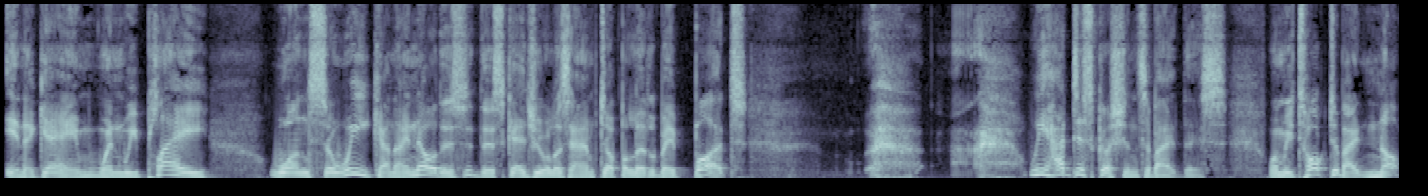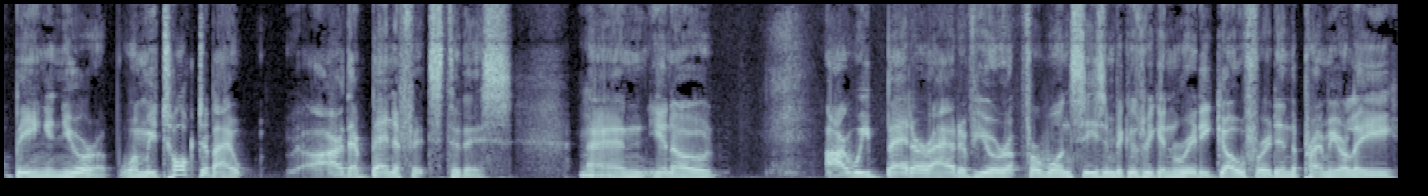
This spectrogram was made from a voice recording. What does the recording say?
in a game when we play once a week?" And I know this the schedule is amped up a little bit, but we had discussions about this when we talked about not being in Europe, when we talked about are there benefits to this? Mm. And, you know, are we better out of Europe for one season because we can really go for it in the Premier League?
